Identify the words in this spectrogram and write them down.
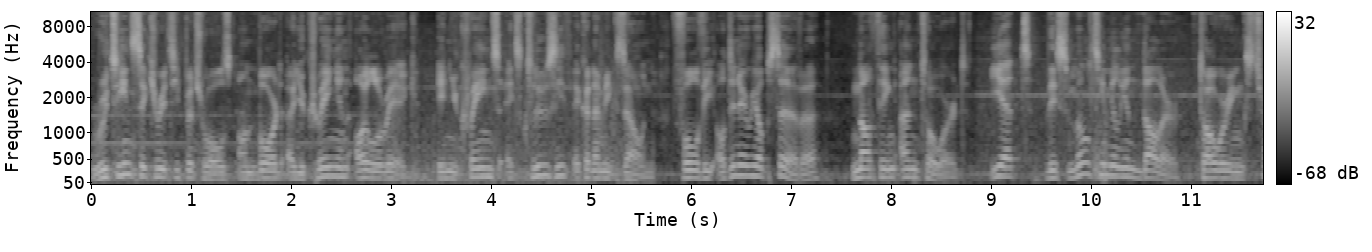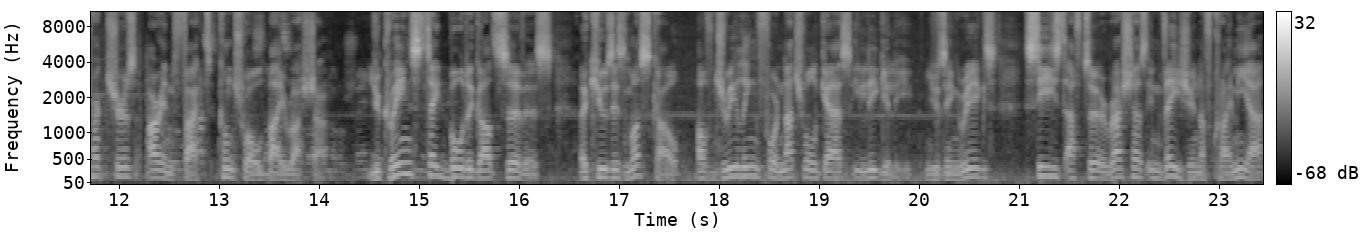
routine security patrols on board a Ukrainian oil rig in Ukraine's exclusive economic zone. For the ordinary observer, nothing untoward. Yet, these multi-million dollar towering structures are in fact controlled by Russia. Ukraine's State Border Guard Service accuses Moscow of drilling for natural gas illegally using rigs seized after Russia's invasion of Crimea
